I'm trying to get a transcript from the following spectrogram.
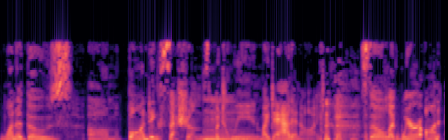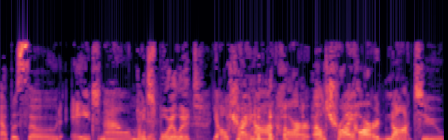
one of those um, bonding sessions between my dad and I. so, like, we're on episode eight now. My Don't spoil it. yeah, I'll try not hard. I'll try hard not to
